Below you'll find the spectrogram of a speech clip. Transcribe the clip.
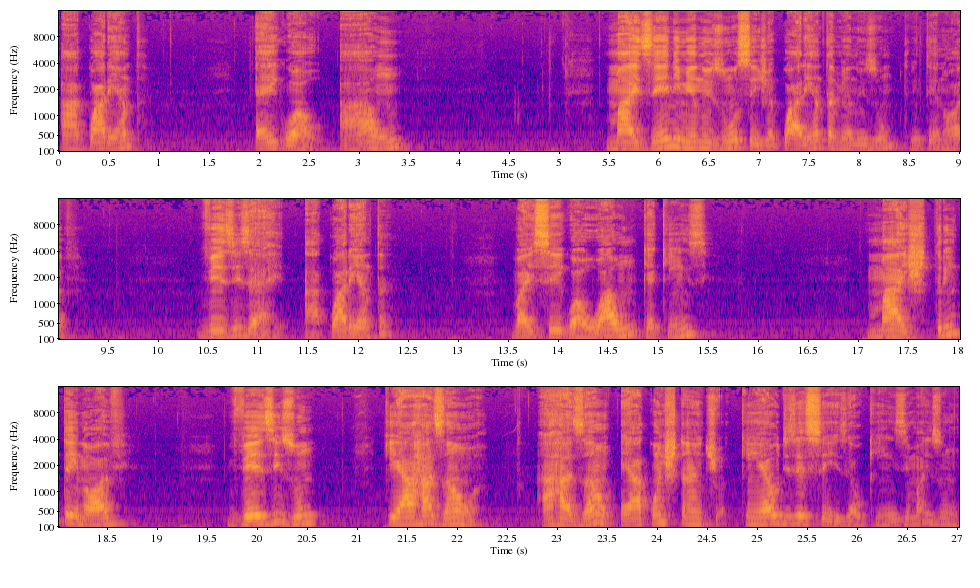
A40 é igual a A1 mais N menos 1, ou seja, 40 menos 1, 39, vezes R. A40 vai ser igual a A1, que é 15, mais 39 vezes 1, que é a razão. Ó. A razão é a constante. Ó. Quem é o 16? É o 15 mais 1.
